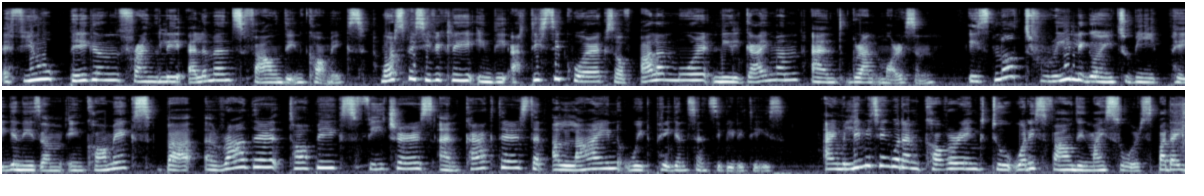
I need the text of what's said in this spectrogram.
a few pagan friendly elements found in comics, more specifically in the artistic works of Alan Moore, Neil Gaiman, and Grant Morrison it's not really going to be paganism in comics, but uh, rather topics, features, and characters that align with pagan sensibilities. I'm limiting what I'm covering to what is found in my source, but I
